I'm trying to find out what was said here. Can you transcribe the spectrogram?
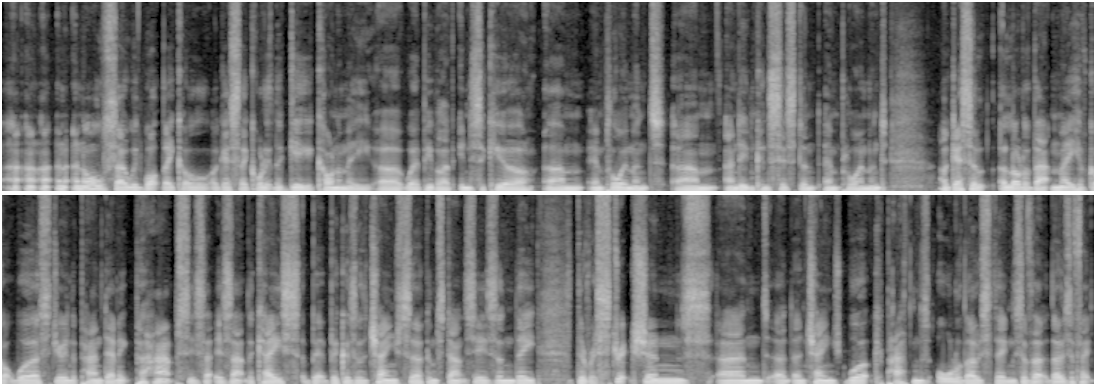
And, also with what they call, I guess they call it the gig economy, uh, where people have insecure um, employment um, and inconsistent employment. I guess a, a, lot of that may have got worse during the pandemic. Perhaps is that is that the case? A bit because of the changed circumstances and the the restrictions and and, and changed work patterns. All of those things have th- those affect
